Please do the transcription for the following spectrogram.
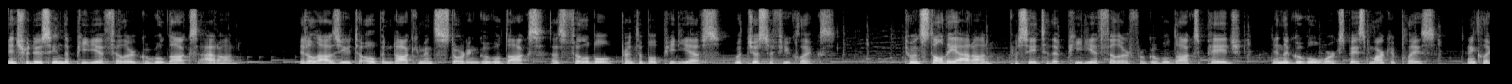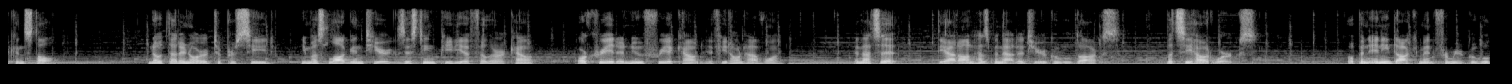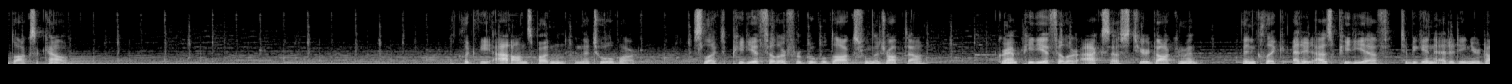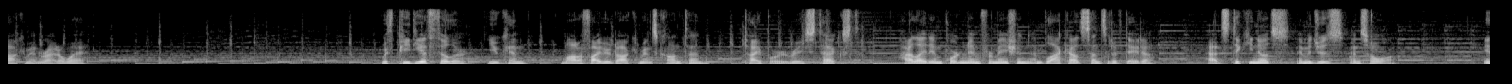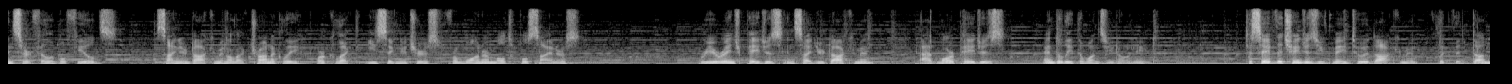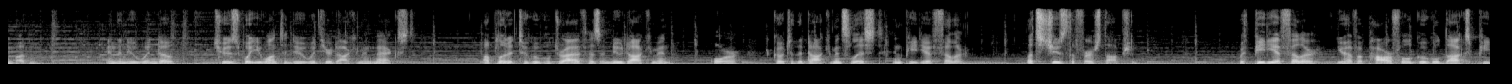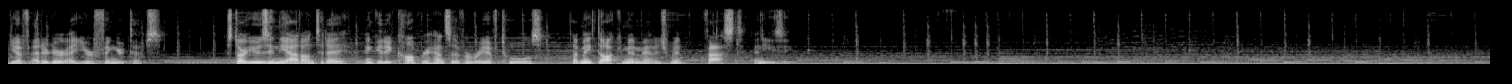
Introducing the PDF Filler Google Docs add-on. It allows you to open documents stored in Google Docs as fillable, printable PDFs with just a few clicks. To install the add-on, proceed to the PDF Filler for Google Docs page in the Google Workspace Marketplace and click Install. Note that in order to proceed, you must log into your existing PDF Filler account or create a new free account if you don't have one. And that's it, the add-on has been added to your Google Docs. Let's see how it works. Open any document from your Google Docs account. Click the Add-ons button in the toolbar. Select PDF Filler for Google Docs from the dropdown. Grant PDF Filler access to your document, then click Edit as PDF to begin editing your document right away. With PDF Filler, you can modify your document's content, type or erase text, highlight important information and black out sensitive data, add sticky notes, images, and so on. Insert fillable fields, sign your document electronically or collect e-signatures from one or multiple signers, rearrange pages inside your document, add more pages, and delete the ones you don't need. To save the changes you've made to a document, click the Done button. In the new window, choose what you want to do with your document next. Upload it to Google Drive as a new document, or go to the Documents list in PDF Filler. Let's choose the first option. With PDF Filler, you have a powerful Google Docs PDF editor at your fingertips. Start using the add-on today and get a comprehensive array of tools that make document management fast and easy.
